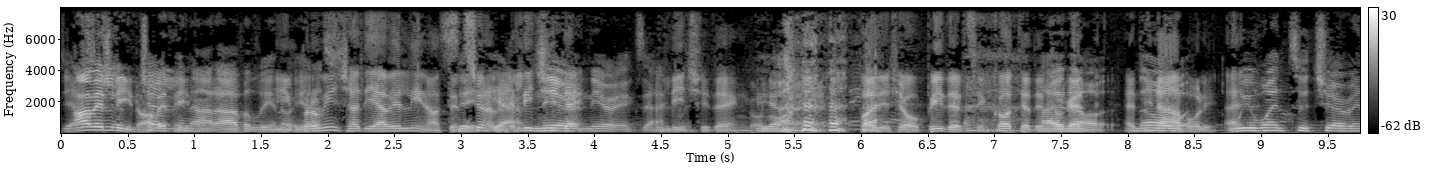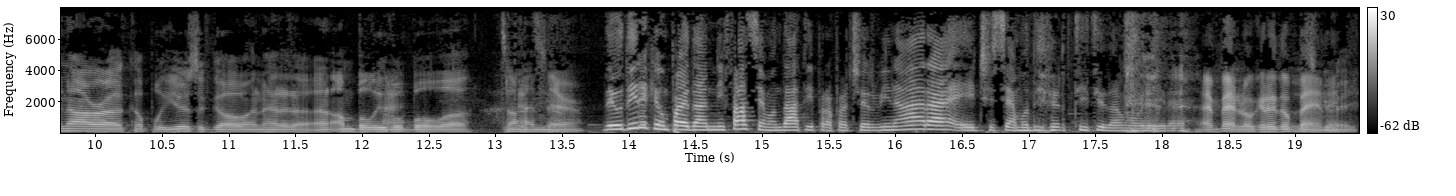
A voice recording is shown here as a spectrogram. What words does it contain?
yes, Avellino, Cer- Cervinara, Avellino. In yes. provincia di Avellino, attenzione Sì, yeah, perché lì, near- ci te- near, exactly. lì ci tengono. Yeah. eh. Poi dicevo, Peter Sincotti ha detto che è, è di no, Napoli. eh. We went to Cervinara a couple of years ago and had a, an unbelievable uh, time Attenzione. there. Devo dire che un paio d'anni fa siamo andati proprio a Cervinara e ci siamo divertiti da morire. È bello, credo bene. great.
